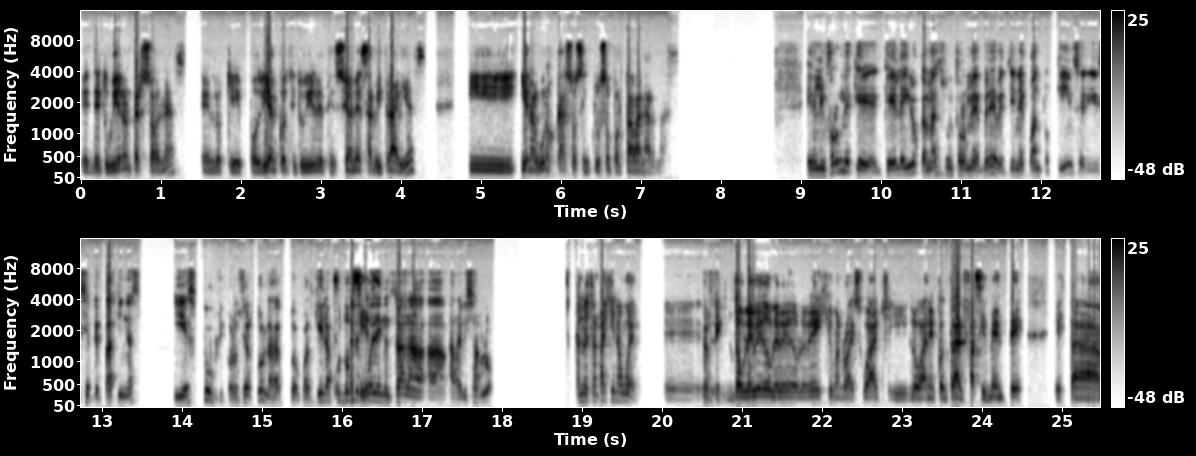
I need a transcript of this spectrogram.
eh, detuvieron personas en lo que podrían constituir detenciones arbitrarias y, y, en algunos casos incluso portaban armas. En el informe que, que he leído, que además es un informe breve, tiene cuánto, 15, 17 páginas, y es público, ¿no es cierto? La, cualquiera, ¿dónde pueden entrar a, revisarlo? A nuestra página web, eh, www Human Rights Watch y lo van a encontrar fácilmente. Está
